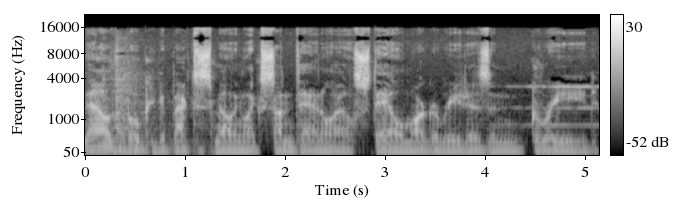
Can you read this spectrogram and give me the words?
Now the boat could get back to smelling like suntan oil, stale margaritas, and greed.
